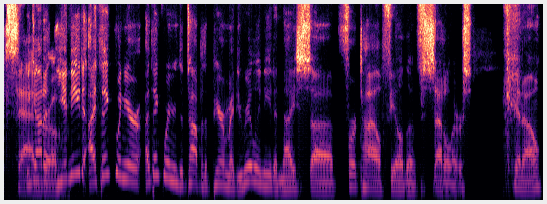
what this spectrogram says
Sad, you got bro. to You need. I think when you're. I think when you're at the top of the pyramid, you really need a nice, uh, fertile field of settlers. You know,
